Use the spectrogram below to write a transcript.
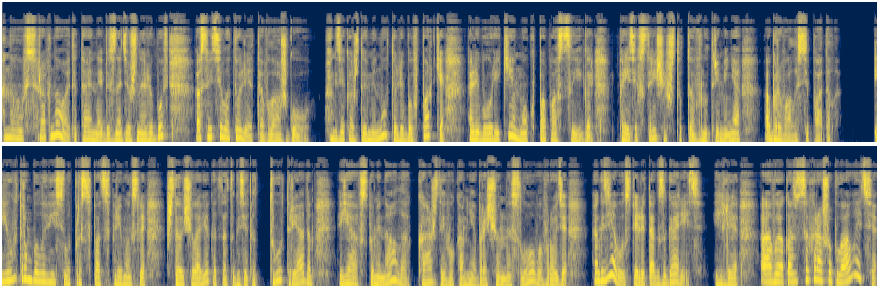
Но все равно эта тайная безнадежная любовь осветила то лето в Лашгоу, где каждую минуту либо в парке, либо у реки мог попасться Игорь. При этих встречах что-то внутри меня обрывалось и падало. И утром было весело просыпаться при мысли, что человек этот где-то тут, рядом. Я вспоминала каждое его ко мне обращенное слово, вроде «Где вы успели так загореть?» или «А вы, оказывается, хорошо плаваете?»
